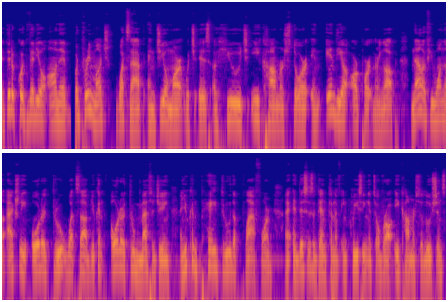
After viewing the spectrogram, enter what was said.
I did a quick video on it, but pretty much WhatsApp and JioMart, which is a huge e-commerce store in India, are partnering up. Now, if you want to actually order through WhatsApp, you can order through messaging and you can pay through the platform. And this is again kind of increasing its overall e-commerce solutions.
